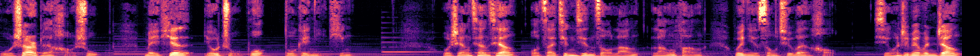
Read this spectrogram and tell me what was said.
五十二本好书，每天有主播读给你听。我是杨锵锵，我在京津走廊廊坊为你送去问候。喜欢这篇文章，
